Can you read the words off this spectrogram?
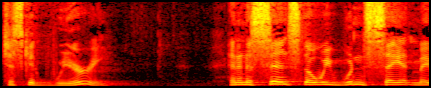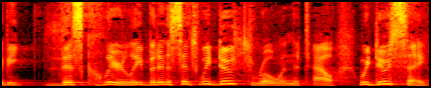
just get weary. And in a sense, though we wouldn't say it maybe this clearly, but in a sense, we do throw in the towel. We do say,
